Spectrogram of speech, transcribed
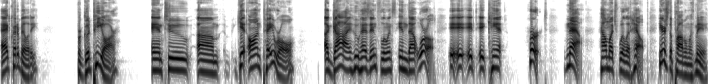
add credibility for good PR and to um, get on payroll a guy who has influence in that world. It, it, it can't hurt. Now, how much will it help? Here's the problem with me,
